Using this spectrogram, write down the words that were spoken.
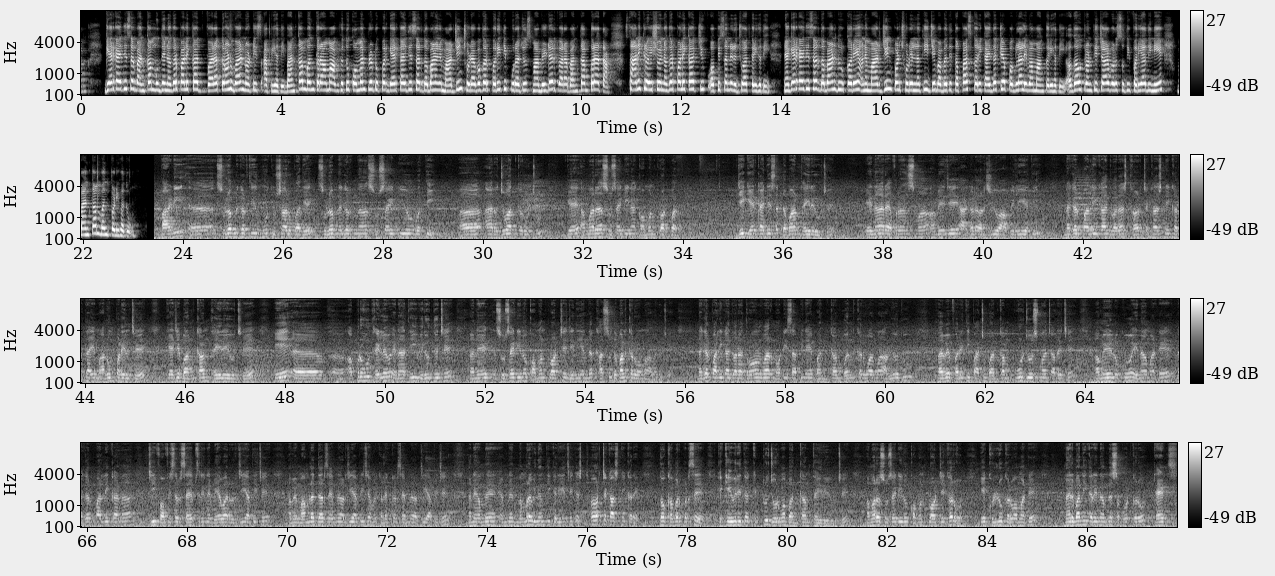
ગેરકાયદેસર બાંધકામ મુદ્દે નગરપાલિકા દ્વારા ત્રણ વાર નોટિસ આપી હતી. બાંધકામ બંધ કરાવવામાં આવ્યું હતું. કોમન પ્લોટ ઉપર ગેરકાયદેસર દબાણ અને માર્જિન છોડ્યા વગર ફરીથી પૂરા જોશમાં બિલ્ડર દ્વારા બાંધકામ કરાતા સ્થાનિક રહીશોએ નગરપાલિકા ચીફ ઓફિસરને રજૂઆત કરી હતી. ને ગેરકાયદેસર દબાણ દૂર કરે અને માર્જિન પણ છોડેલ નથી, જે બાબતે તપાસ કરી કાયદાકીય પગલાં લેવા માંગ કરી હતી. અગાઉ ત્રણથી ચાર વર્ષ સુધી ફરિયાદીને બાંધકામ બંધ પડ્યું હતું. પારડી સુલભનગરથી હું તુષાર ઉપાધ્યાય, સુલભનગરના સોસાયટીઓ વતી આ રજૂઆત કરું છું કે અમારા સોસાયટીના કોમન પ્લોટ પર જે ગેરકાયદેસર દબાણ થઈ રહ્યું છે, એના રેફરન્સમાં અમે જે આગળ અરજીઓ આપેલી હતી નગરપાલિકા દ્વારા સ્થળ ચકાસણી કરતાં એ માલુમ પડેલ છે કે જે બાંધકામ થઈ રહ્યું છે એ અપ્રૂવ થયેલું એનાથી વિરુદ્ધ છે અને સોસાયટીનો કોમન પ્લોટ છે જેની અંદર ખાસું દબાણ કરવામાં આવેલું છે. નગરપાલિકા દ્વારા ત્રણ વાર નોટિસ આપીને બાંધકામ બંધ કરવામાં આવ્યું હતું. હવે ફરીથી પાછું બાંધકામ પૂરજોશમાં ચાલે છે. અમે લોકો એના માટે નગરપાલિકાના ચીફ ઓફિસર સાહેબશ્રીને બે વાર અરજી આપી છે. અમે મામલતદાર સાહેબને અરજી આપી છે, અમે કલેક્ટર સાહેબને અરજી આપી છે અને અમે એમને નમ્ર વિનંતી કરીએ છીએ કે સ્થળ ચકાસણી કરે તો ખબર પડશે કે કેવી રીતે કેટલું જોરમાં બાંધકામ થઈ રહ્યું છે. અમારો સોસાયટીનો કોમન પ્લોટ જે કરવો એ ખુલ્લું કરવા માટે મહેરબાની કરીને અમને સપોર્ટ કરો. થેન્ક્સ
